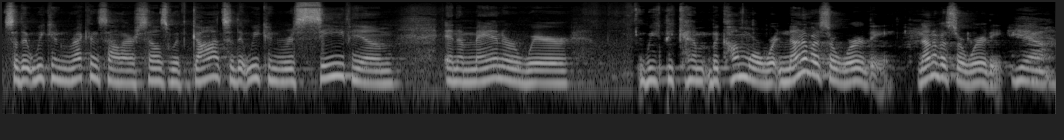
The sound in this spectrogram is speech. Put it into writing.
so that we can reconcile ourselves with God so that we can receive him in a manner where we become become more worthy. None of us are worthy. None of us are worthy. Yeah.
